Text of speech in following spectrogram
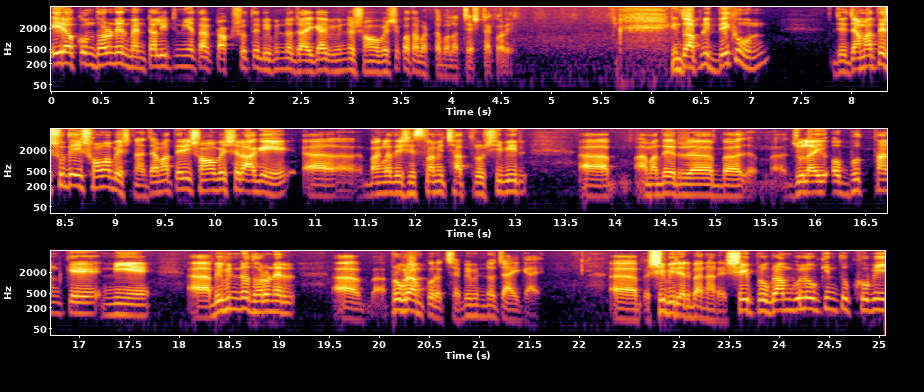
এই রকম ধরনের মেন্টালিটি নিয়ে তার টকশোতে বিভিন্ন জায়গায়, বিভিন্ন সমাবেশে কথাবার্তা বলার চেষ্টা করে। কিন্তু আপনি দেখুন যে জামাতের শুধু এই সমাবেশ না, জামাতের এই সমাবেশের আগে বাংলাদেশ ইসলামী ছাত্র শিবির আমাদের জুলাই অভ্যুত্থানকে নিয়ে বিভিন্ন ধরনের প্রোগ্রাম করেছে বিভিন্ন জায়গায় শিবিরের ব্যানারে। সেই প্রোগ্রামগুলোও কিন্তু খুবই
